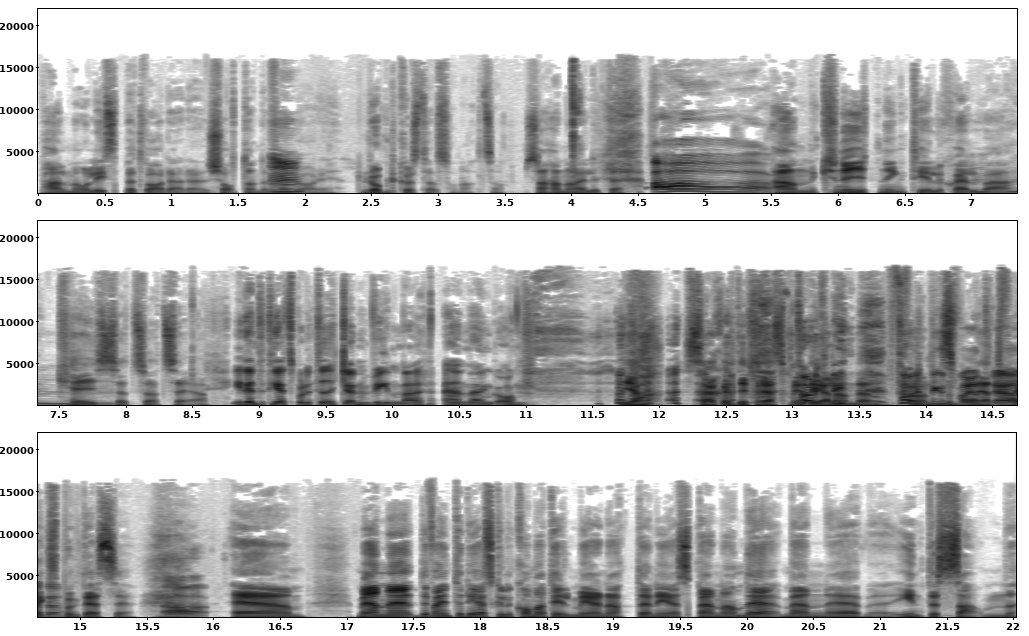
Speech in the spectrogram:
Palme och Lisbeth var där den 28 februari. Robert Gustafsson alltså. Så han har lite Ah, anknytning till själva caset så att säga. identitetspolitiken vinner än en gång. Ja, särskilt i pressmeddelanden från. Netflix.se. Ja. Ehm, men eh, det var inte det jag skulle komma till, mer än att den är spännande men eh, inte sann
